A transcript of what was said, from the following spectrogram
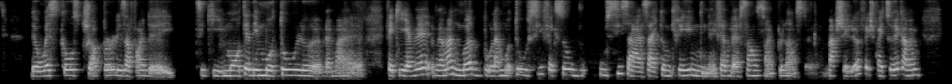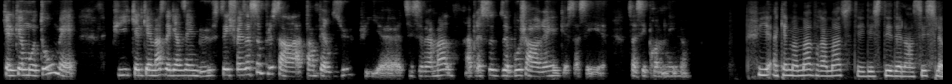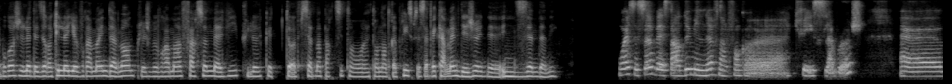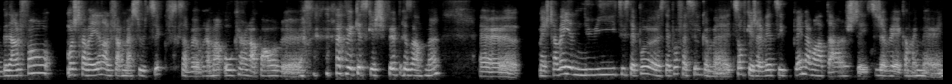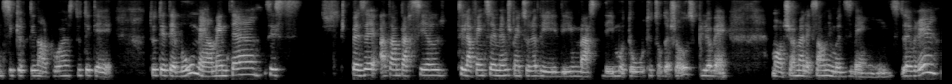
de West Coast Chopper, les affaires de qui montait des motos, là, vraiment. Euh, fait qu'il y avait vraiment une mode pour la moto aussi. Fait que ça aussi, ça, ça a comme créé une effervescence un peu dans ce marché-là. Fait que je peinturais quand même quelques motos, mais puis quelques masses de gardiens de bus. je faisais ça plus en temps perdu. Puis euh, c'est vraiment après ça, de bouche à oreille que ça s'est promené. Là. Puis, à quel moment vraiment tu t'es décidé de lancer si la broche, là, de dire, OK, là, il y a vraiment une demande, puis là, je veux vraiment faire ça de ma vie, puis là, que tu as officiellement parti ton, euh, ton entreprise, puis ça fait quand même déjà une, dizaine d'années. Oui, c'est ça. Ben, c'était en 2009, dans le fond, qu'on a créé Slabrush. Euh, ben, dans le fond, moi, je travaillais dans le pharmaceutique, parce que ça n'avait vraiment aucun rapport euh, avec ce que je fais présentement. Euh, mais je travaillais de nuit, c'était pas, c'était pas facile comme. Euh, sauf que j'avais plein d'avantages. J'avais quand même euh, une sécurité d'emploi, tout était, tout était beau, mais en même temps, je faisais à temps partiel. La fin de semaine, je peinturais des, des masques, des motos, toutes sortes de choses. Puis là, ben, mon chum Alexandre, il m'a dit ben, tu devrais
